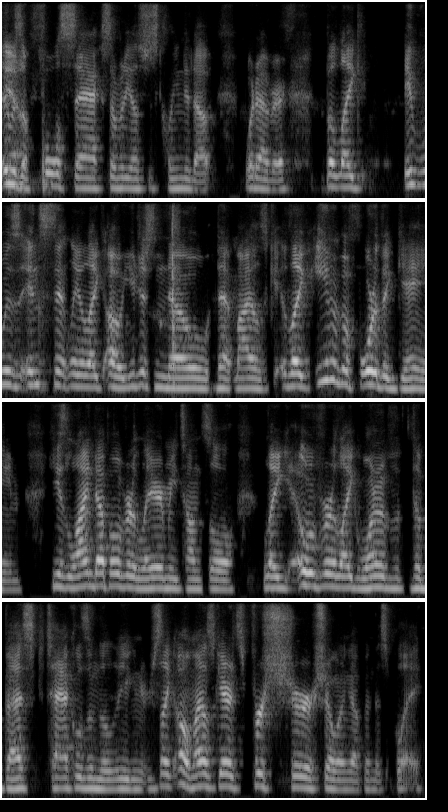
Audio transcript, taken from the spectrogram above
it was a full sack. Somebody else just cleaned it up, whatever. But like it was instantly like, oh, you just know that Myles, like even before the game, he's lined up over Laremy Tunsil, like over like one of the best tackles in the league, and you're just like, oh, Myles Garrett's for sure showing up in this play,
